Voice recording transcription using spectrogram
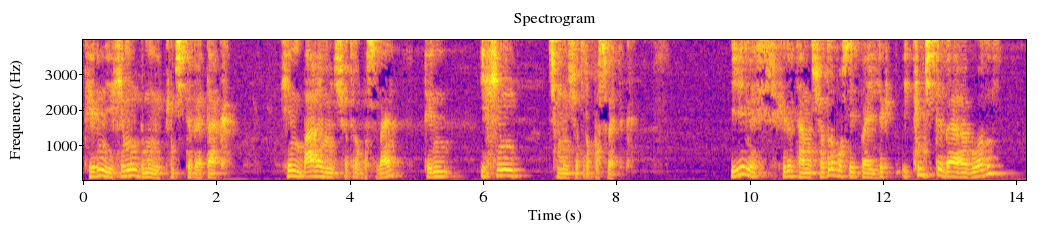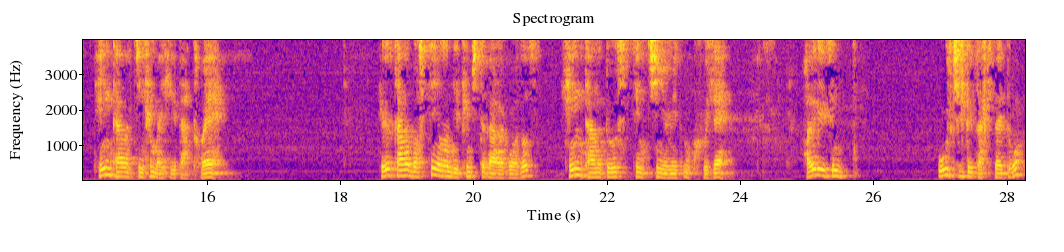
Тэр нь их юмд мөн итгэмжтэй байдаг. Хэн бага юмд шудраг бос байна. Тэр нь их юмд ч мөн шудраг бос байдаг. Иймээс хэрэг та нар шудраг бусыг баялагт итгэмжтэй байгаагүй бол хэн тавал жинхэнэ баялагийг даадах вэ? Хэрэг та нар бусдын юмд итгэмжтэй байгаагүй бол хэн танад өөрсдийн чинь юмыг өгөх вүлээ? Хоёр эзэн үйлчлдэг залц байдаг.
